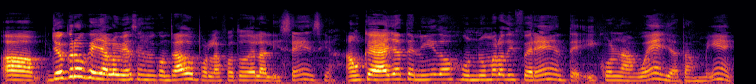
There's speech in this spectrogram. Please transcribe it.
ah, yo creo que ya lo hubiesen encontrado por la foto de la licencia, aunque haya tenido un número diferente y con la huella también.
